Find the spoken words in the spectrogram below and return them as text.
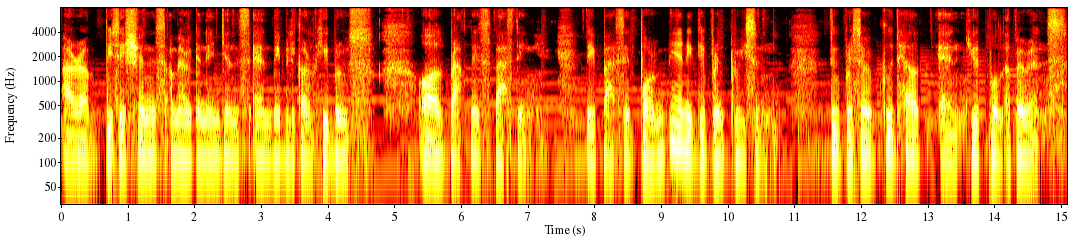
arab physicians american indians and biblical hebrews all practice fasting they it for many different reasons. To preserve good health and youthful appearance,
